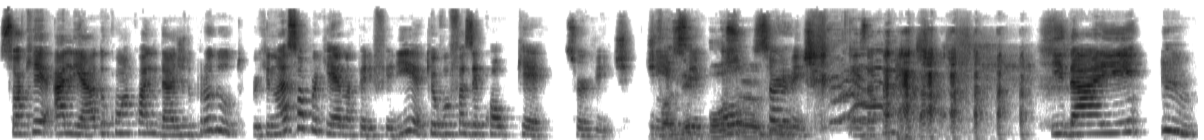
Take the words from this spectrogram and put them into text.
Só que aliado com a qualidade do produto. Porque não é só porque é na periferia que eu vou fazer qualquer sorvete. Vou Tinha que ser o sorvete. Exatamente. E daí,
